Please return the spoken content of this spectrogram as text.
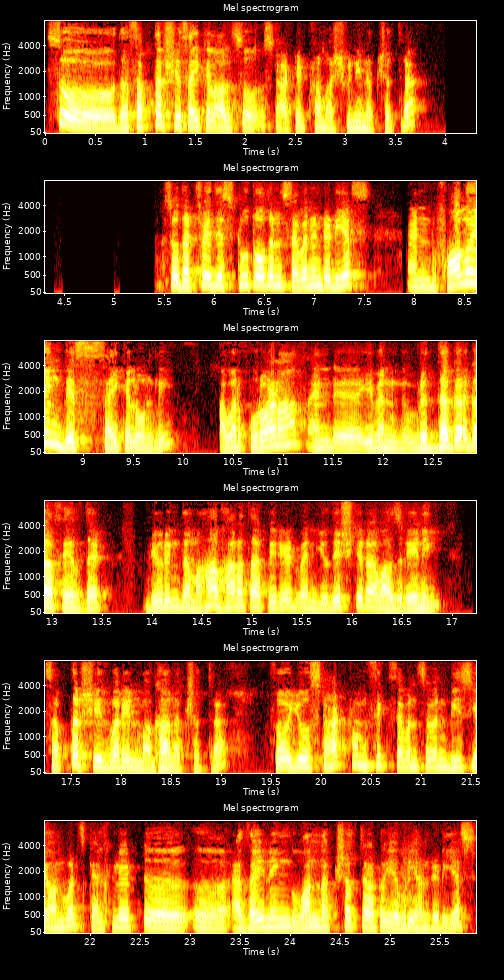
so the Saptarshi cycle also started from Ashwini Nakshatra. So that's why this 2700 years and following this cycle only, our Purana and uh, even Vriddha Garga says that during the Mahabharata period when Yudhishthira was reigning, Saptarshis were in Magha Nakshatra. So you start from 677 BC onwards, calculate uh, uh, assigning one nakshatra to every 100 years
